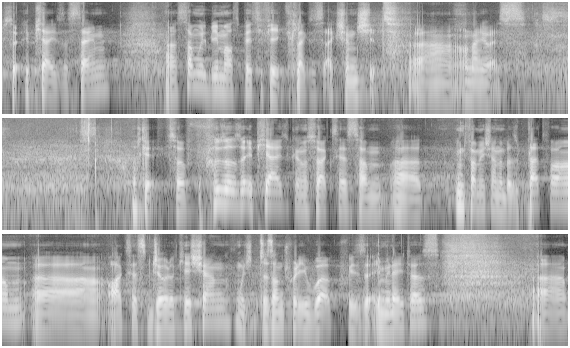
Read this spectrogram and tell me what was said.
so API is the same. Uh, some will be more specific, like this action sheet uh, on iOS. Okay, so through those APIs, you can also access some uh, information about the platform uh, or access geolocation, which doesn't really work with emulators. Uh,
